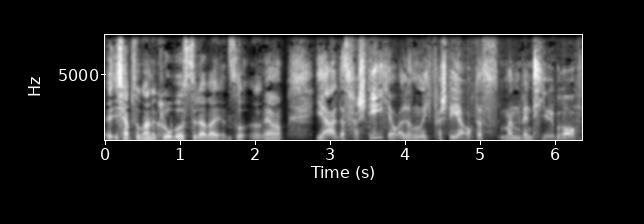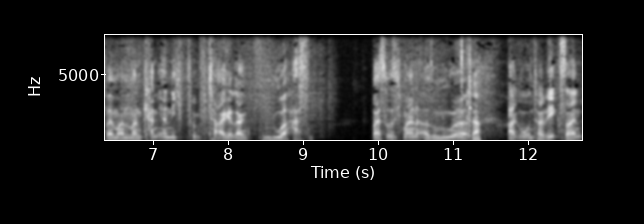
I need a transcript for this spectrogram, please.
Ich habe sogar eine Klobürste dabei jetzt. So, äh, Ja, ja, das verstehe ich auch. Und ich verstehe ja auch, dass man ein Ventil braucht, wenn man, man kann ja nicht fünf Tage lang nur hassen. Weißt du, was ich meine? Also nur Klar. agro unterwegs sein.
